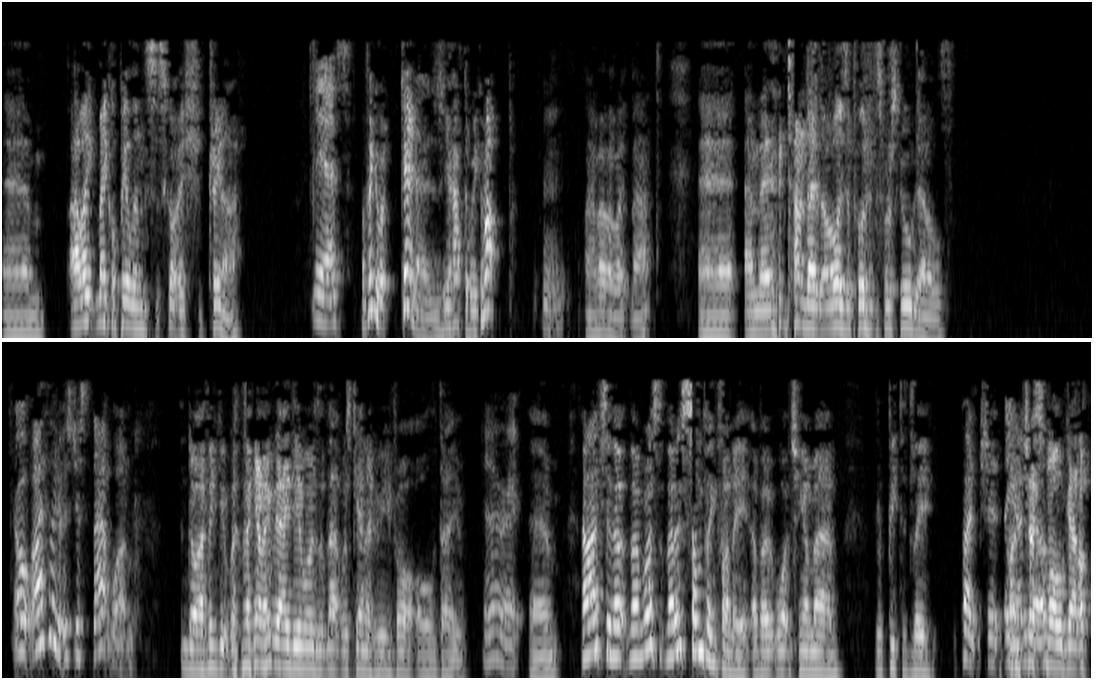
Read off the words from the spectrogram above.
Um, I like Michael Palin's Scottish trainer. Yes. The thing about Ken is you have to wake him up. Mm. I rather like that. Uh, and then it turned out that all his opponents were schoolgirls. Oh, I thought it was just that one. No, I think it. I think, I think the idea was that that was kind of who he fought all the time. All right. Um, and actually, there, there was there is something funny about watching a man repeatedly Punch a, punch young a girl. small girl.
